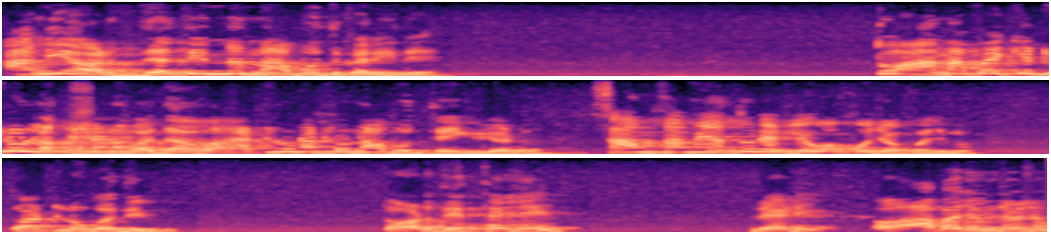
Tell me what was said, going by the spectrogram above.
આની અડધે તીરને નાબૂદ કરી દે. તો આના પર કેટલું લક્ષણ વધાવવા આટલું આટલું નાબૂદ થઈ ગયું એડો સામ સામે હતું ને એટલે ઓપોજ, ઓપોજમાં. તો આટલું વધ્યું. તો અડધી જ થઈ જાય રેડી હવે આ બાજુ જોજો.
